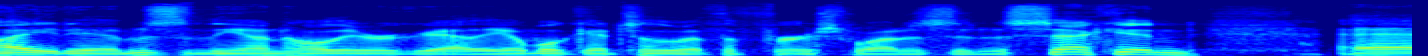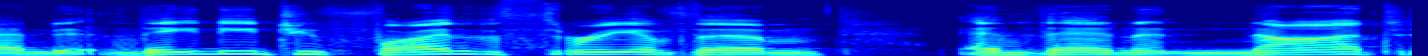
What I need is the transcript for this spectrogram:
items in the unholy regalia. We'll get to what the first one is in a second. And they need to find the three of them, and then not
